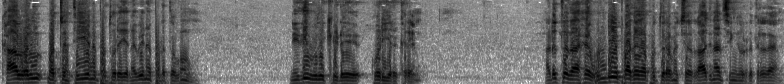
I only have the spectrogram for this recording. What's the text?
காவல் மற்றும் தீயணைப்பு துறையை நவீனப்படுத்தவும் நிதி ஒதுக்கீடு கோரியிருக்கிறேன். அடுத்ததாக ஒன்றிய பாதுகாப்புத்துறை அமைச்சர் ராஜ்நாத் சிங் அவரிடத்தில்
